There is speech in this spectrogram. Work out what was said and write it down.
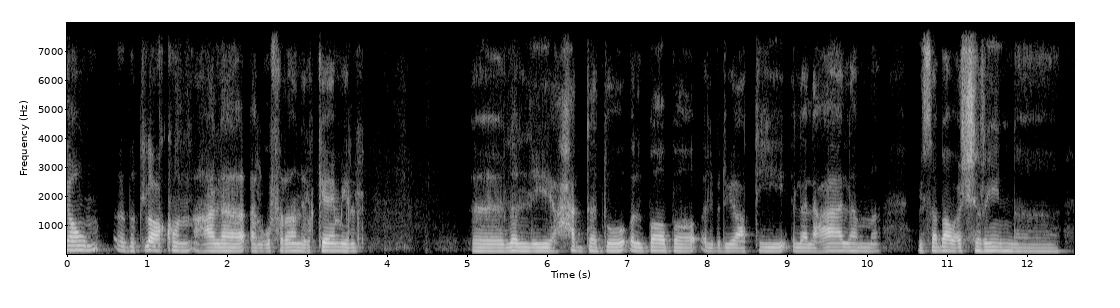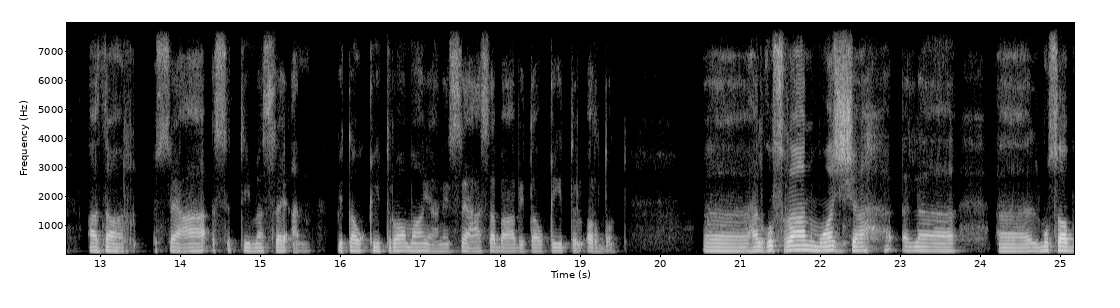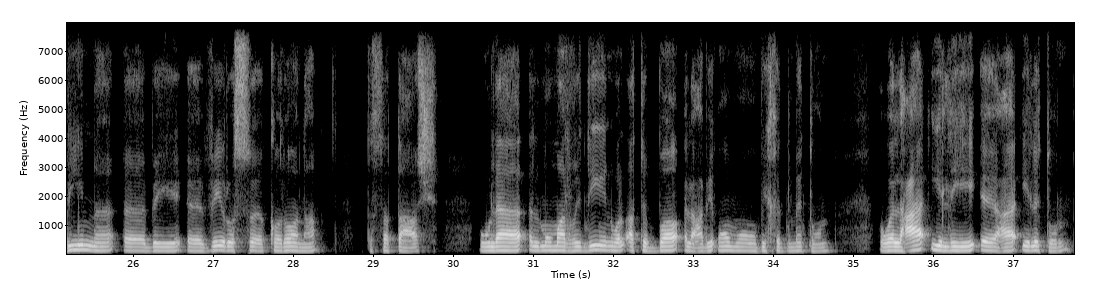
اليوم بطلعكم على الغفران الكامل آه، للي حدده البابا اللي بده يعطيه للعالم بسبعة وعشرين آه، آذار الساعة الستة مساء بتوقيت روما يعني الساعة سبعة بتوقيت الأردن. آه، هالغفران موجه للمصابين بفيروس كورونا 19 وللممرضين والأطباء اللي عم بيقوموا بخدمتهم والعائلة عائلتهم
